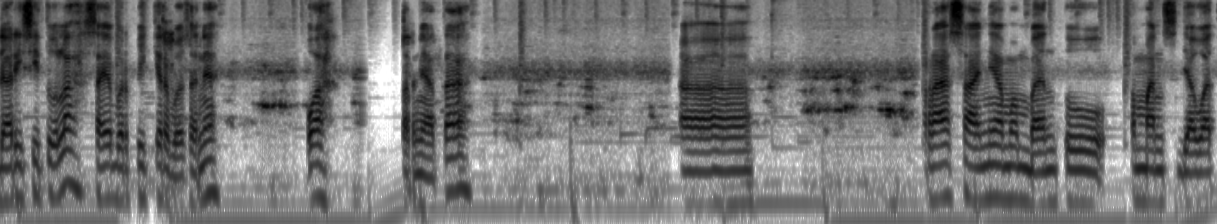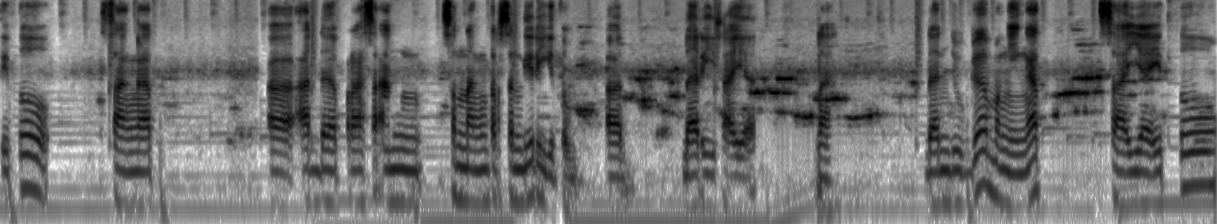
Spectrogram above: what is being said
dari situlah saya berpikir bahwasannya wah ternyata uh, rasanya membantu teman sejawat itu sangat uh, ada perasaan senang tersendiri gitu uh, dari saya. Nah, dan juga mengingat saya itu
